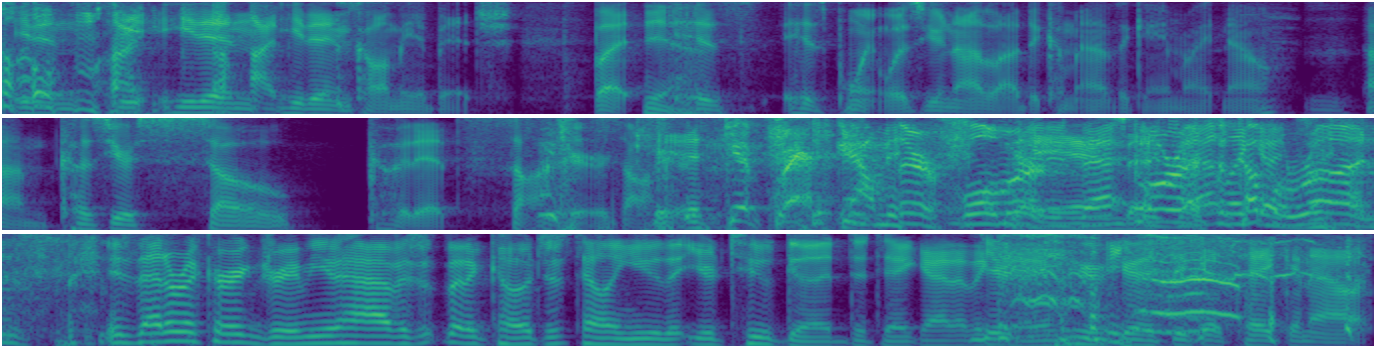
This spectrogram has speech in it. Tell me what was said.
He didn't. my he, he didn't. He didn't call me a bitch. But Yeah. his his point was, you're not allowed to come out of the game right now because you're so good at soccer, kid. Get back out there, Fulmer. Is that- Score is us a like couple a- runs. Is that a recurring dream you have? Is just that a coach is telling you that you're too good to take out of the You're game? too good to get taken out.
